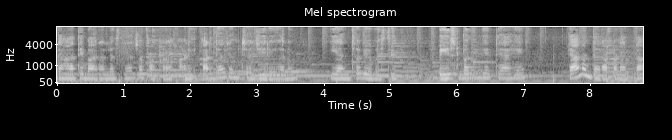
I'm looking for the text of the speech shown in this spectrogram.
दहा ते बारा लसणाच्या पाकळ्या आणि अर्धा चमचा जिरे घालून यांचं व्यवस्थित पेस्ट बनवून घेते आहे. त्यानंतर आपण आता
